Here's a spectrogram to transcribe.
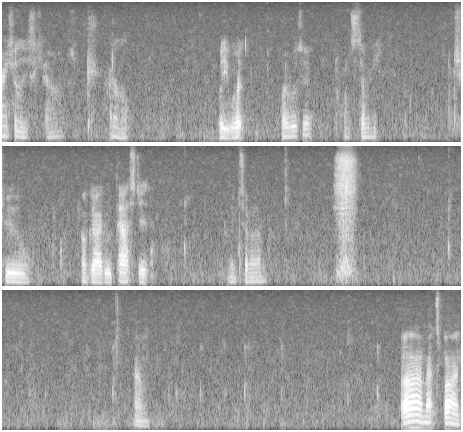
I kill these cows? I don't know. Wait, what? What was it? 172. Oh god, we passed it. I mean, some of them. Um. Oh, I'm at spawn.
